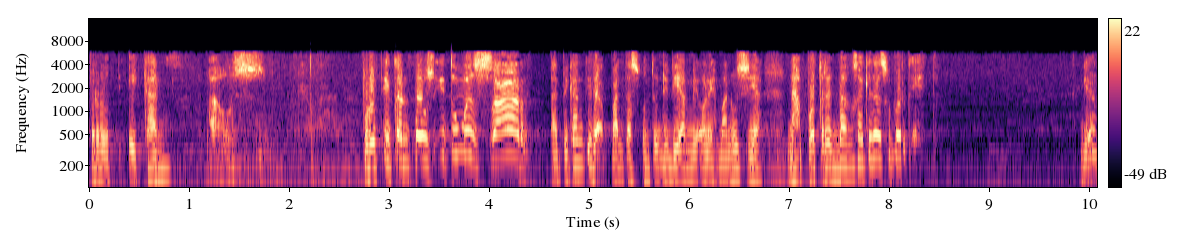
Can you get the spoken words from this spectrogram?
perut ikan paus. Perut ikan paus itu besar, tapi kan tidak pantas untuk didiami oleh manusia. Nah, potret bangsa kita seperti itu. Ya,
